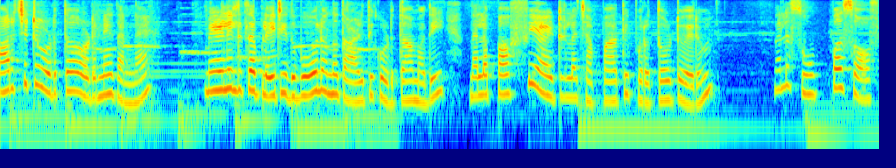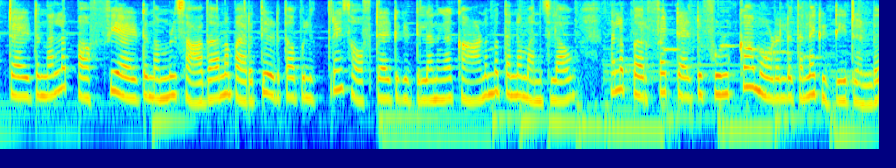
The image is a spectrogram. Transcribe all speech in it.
മറിച്ചിട്ട് കൊടുത്ത ഉടനെ തന്നെ മേളിലത്തെ പ്ലേറ്റ് ഇതുപോലെ ഒന്ന് താഴ്ത്തി കൊടുത്താൽ മതി. നല്ല പഫി ആയിട്ടുള്ള ചപ്പാത്തി പുറത്തോട്ട് വരും. നല്ല സൂപ്പർ സോഫ്റ്റ് ആയിട്ട് നല്ല പഫി ആയിട്ട് നമ്മൾ സാധാരണ പരത്തി എടുത്താൽ പോലും ഇത്രയും സോഫ്റ്റ് ആയിട്ട് കിട്ടില്ല. നിങ്ങൾ കാണുമ്പോൾ തന്നെ മനസ്സിലാവും. നല്ല പെർഫെക്റ്റ് ആയിട്ട് ഫുൾ കാ മോഡലിൽ തന്നെ കിട്ടിയിട്ടുണ്ട്.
